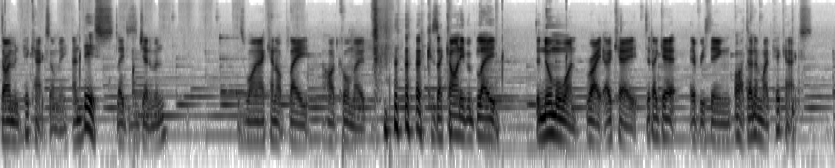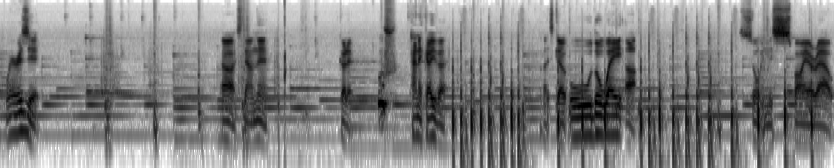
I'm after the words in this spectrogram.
diamond pickaxe on me. And this, ladies and gentlemen, is why I cannot play hardcore mode. Because I can't even play the normal one. Right, okay. Did I get everything? Oh, I don't have my pickaxe. Where is it? Oh, it's down there. Got it. Oof. Panic over. Let's go all the way up. Sorting this spire out.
